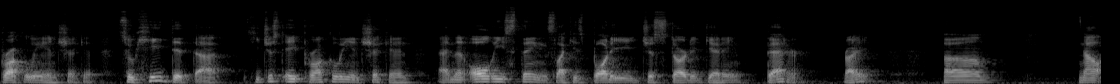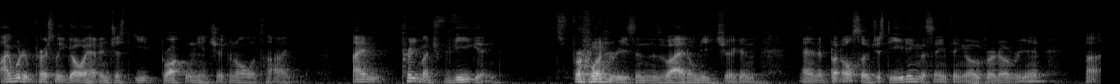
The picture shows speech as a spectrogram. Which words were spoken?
Broccoli and chicken. So he did that. He just ate broccoli and chicken, and then all these things, like his body just started getting better, right? Um, now, I wouldn't personally go ahead and just eat broccoli and chicken all the time. I'm pretty much vegan for one reason is why I don't eat chicken, and but also just eating the same thing over and over again. Uh,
